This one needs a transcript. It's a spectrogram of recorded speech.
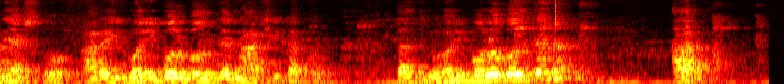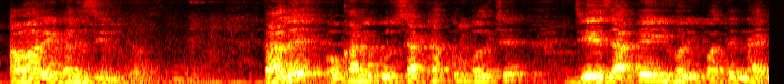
নিয়ে আসতো, আর এই হরি বল বলতে না শিখাতো, তাহলে তুমি হরি বলো বলতে না, আর আমার এখানে চিনত তাহলে ওখানে গুরুচার ঠাকুর বলছে যে যাকে এই হরিপথে নেয়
